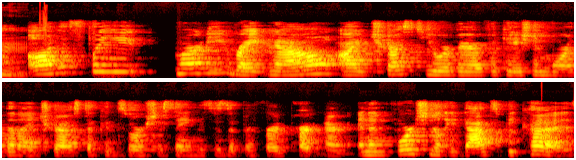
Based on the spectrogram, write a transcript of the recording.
mm. honestly, Marnie, right now, I trust your verification more than I trust a consortia saying this is a preferred partner. And unfortunately, that's because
